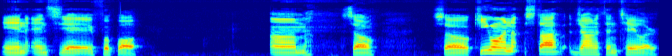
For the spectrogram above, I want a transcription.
in NCAA football. Um, so so key one, stop Jonathan Taylor,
